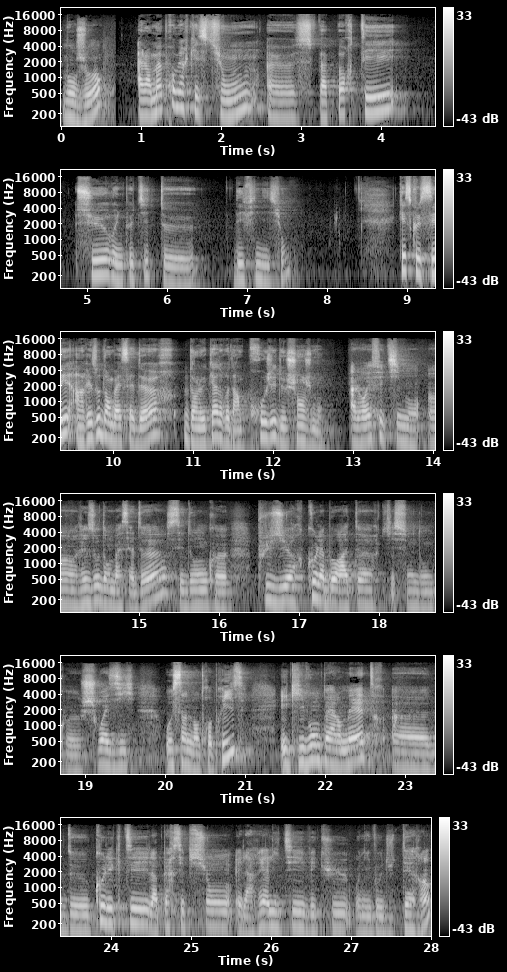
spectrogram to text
Bonjour. Alors ma première question euh, va porter sur une petite euh, définition. Qu'est-ce que c'est un réseau d'ambassadeurs dans le cadre d'un projet de changement? Alors effectivement, un réseau d'ambassadeurs, c'est donc euh, plusieurs collaborateurs qui sont donc euh, choisis au sein de l'entreprise et qui vont permettre euh, de collecter la perception et la réalité vécue au niveau du terrain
